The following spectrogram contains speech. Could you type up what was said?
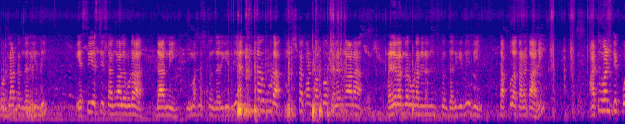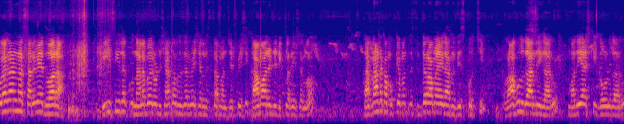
కొట్లాడటం జరిగింది. ఎస్సీ ఎస్టీ సంఘాలు కూడా దాన్ని విమర్శించడం జరిగింది. అందరూ కూడా ముష్ట కంఠంతో తెలంగాణ ప్రజలందరూ కూడా నినందించడం జరిగింది. ఇది తప్పుల తడక అని అటువంటి కులగణన సర్వే ద్వారా బీసీలకు నలభై రెండు శాతం రిజర్వేషన్లు ఇస్తామని చెప్పేసి కామారెడ్డి డిక్లరేషన్లో కర్ణాటక ముఖ్యమంత్రి సిద్ధరామయ్య గారిని తీసుకొచ్చి రాహుల్ గాంధీ గారు మదియాష్కి గౌడ్ గారు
